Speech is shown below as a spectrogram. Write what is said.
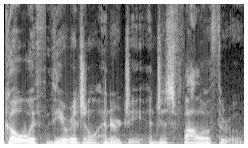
go with the original energy and just follow through.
